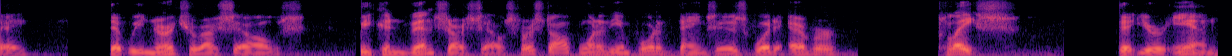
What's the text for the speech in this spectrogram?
Okay, that we nurture ourselves we convince ourselves. First off one of the important things is whatever place that you're in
